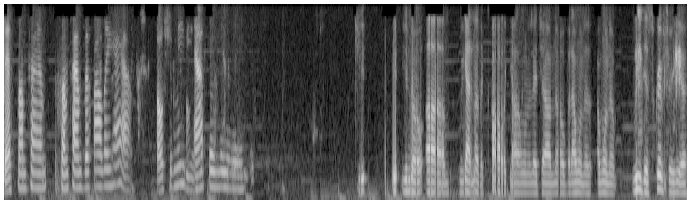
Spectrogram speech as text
that's sometimes sometimes that's all they have. Social media. Absolutely. You, know, um, we got another call, y'all. I want to let y'all know, but I want to I want to read the scripture here.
